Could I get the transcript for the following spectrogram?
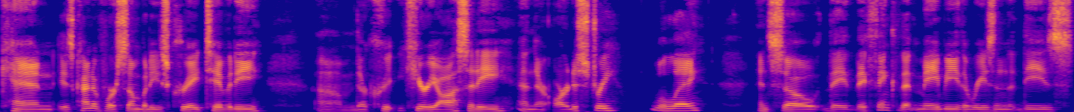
can is kind of where somebody's creativity, um, their cre- curiosity, and their artistry will lay. And so they they think that maybe the reason that these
